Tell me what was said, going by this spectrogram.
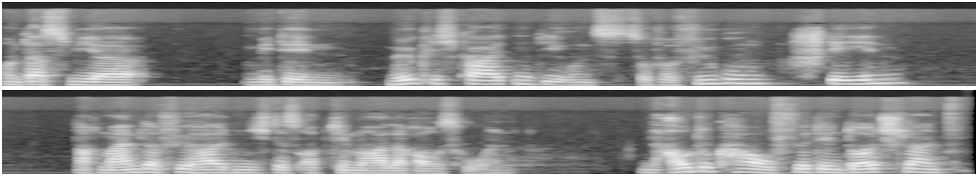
und dass wir mit den Möglichkeiten, die uns zur Verfügung stehen, nach meinem Dafürhalten nicht das Optimale rausholen. Ein Autokauf wird in Deutschland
